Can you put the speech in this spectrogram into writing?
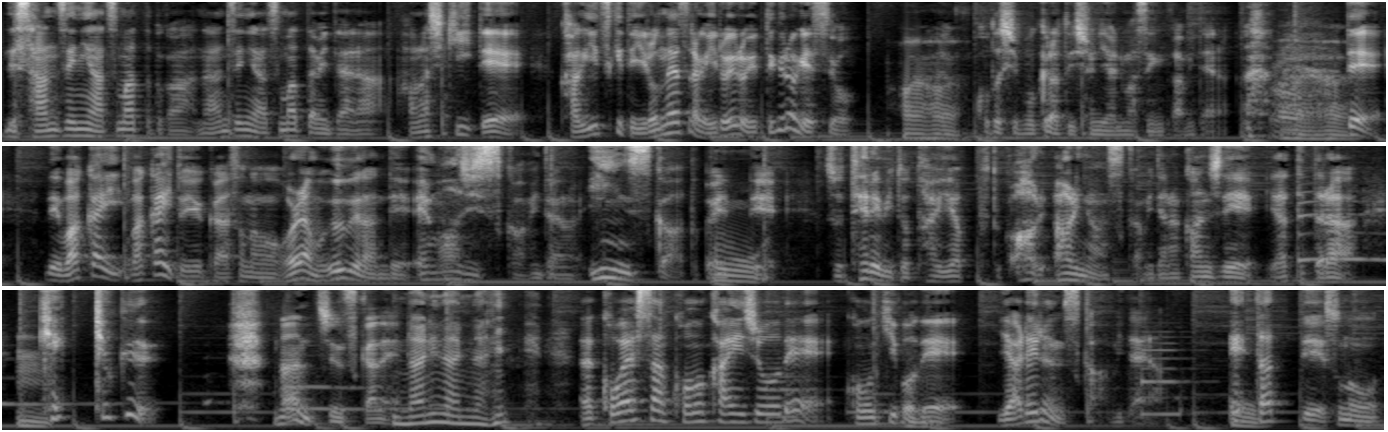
で、3000人集まったとか、何千人集まったみたいな話聞いて、鍵つけていろんな奴らがいろいろ言ってくるわけですよ。はいは今年僕らと一緒にやりませんか？みたいな。い。はいはい。で、で、若い、若いというか、その、俺らもウグなんで、え、マジっすか？みたいな。いいんすか？とか言って、テレビとタイアップとか、あり、ありなんすか？みたいな感じでやってたら、うん、結局、なんちゅうんすかね。なになになに小林さん、この会場で、この規模でやれるんすか？みたいな。え、うんだって、その、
